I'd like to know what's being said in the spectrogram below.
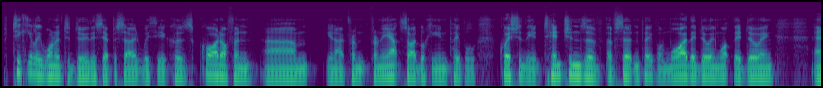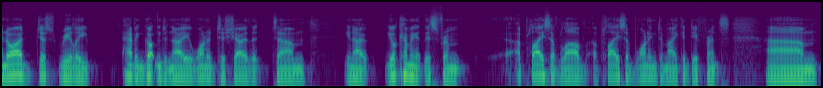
particularly wanted to do this episode with you because quite often, um, you know, from from the outside looking in, people question the intentions of, of certain people and why they're doing what they're doing. And I just really, having gotten to know you, wanted to show that, um, you know, you're coming at this from a place of love, a place of wanting to make a difference, um,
